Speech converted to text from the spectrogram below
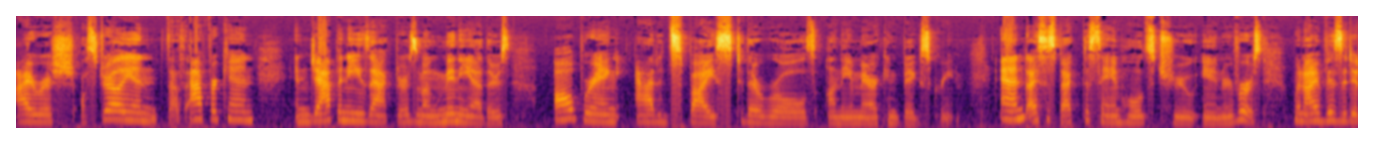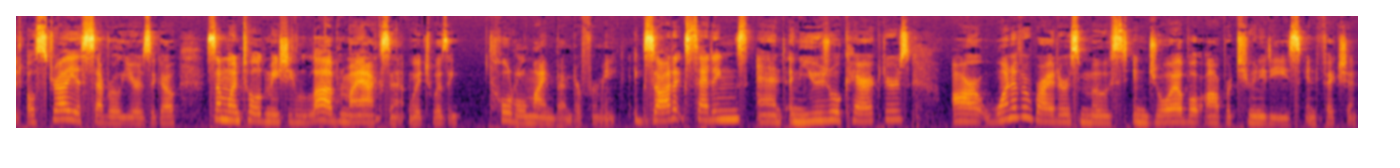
Irish, Australian, South African, and Japanese actors, among many others, all bring added spice to their roles on the American big screen. And I suspect the same holds true in reverse. When I visited Australia several years ago, someone told me she loved my accent, which was a total mindbender for me. Exotic settings and unusual characters are one of a writer's most enjoyable opportunities in fiction,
